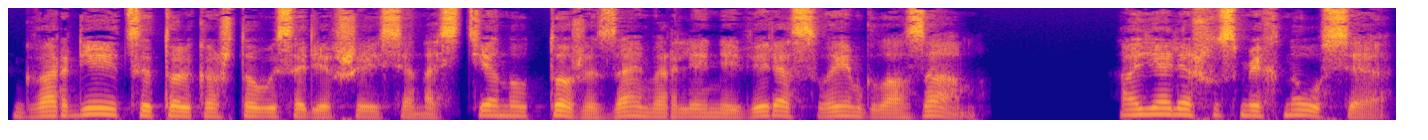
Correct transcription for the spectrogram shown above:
Гвардейцы, только что высадившиеся на стену, тоже замерли, не веря своим глазам. А я лишь усмехнулся,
